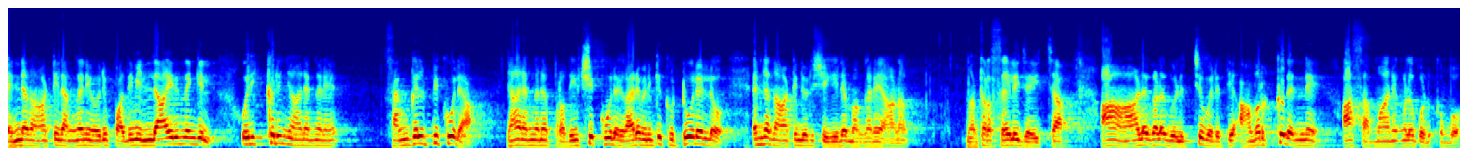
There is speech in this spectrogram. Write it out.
എന്റെ നാട്ടിൽ അങ്ങനെ ഒരു പതിവില്ലായിരുന്നെങ്കിൽ ഒരിക്കലും ഞാനങ്ങനെ സങ്കല്പിക്കൂല ഞാൻ അങ്ങനെ പ്രതീക്ഷിക്കൂല. കാര്യം എനിക്ക് കിട്ടൂലല്ലോ. എന്റെ നാട്ടിന്റെ ഒരു ശീലം അങ്ങനെയാണ്. മദ്രസയിൽ ജയിച്ച ആ ആളുകളെ വിളിച്ചു വരുത്തി അവർക്ക് തന്നെ ആ സമ്മാനങ്ങൾ കൊടുക്കുമ്പോൾ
